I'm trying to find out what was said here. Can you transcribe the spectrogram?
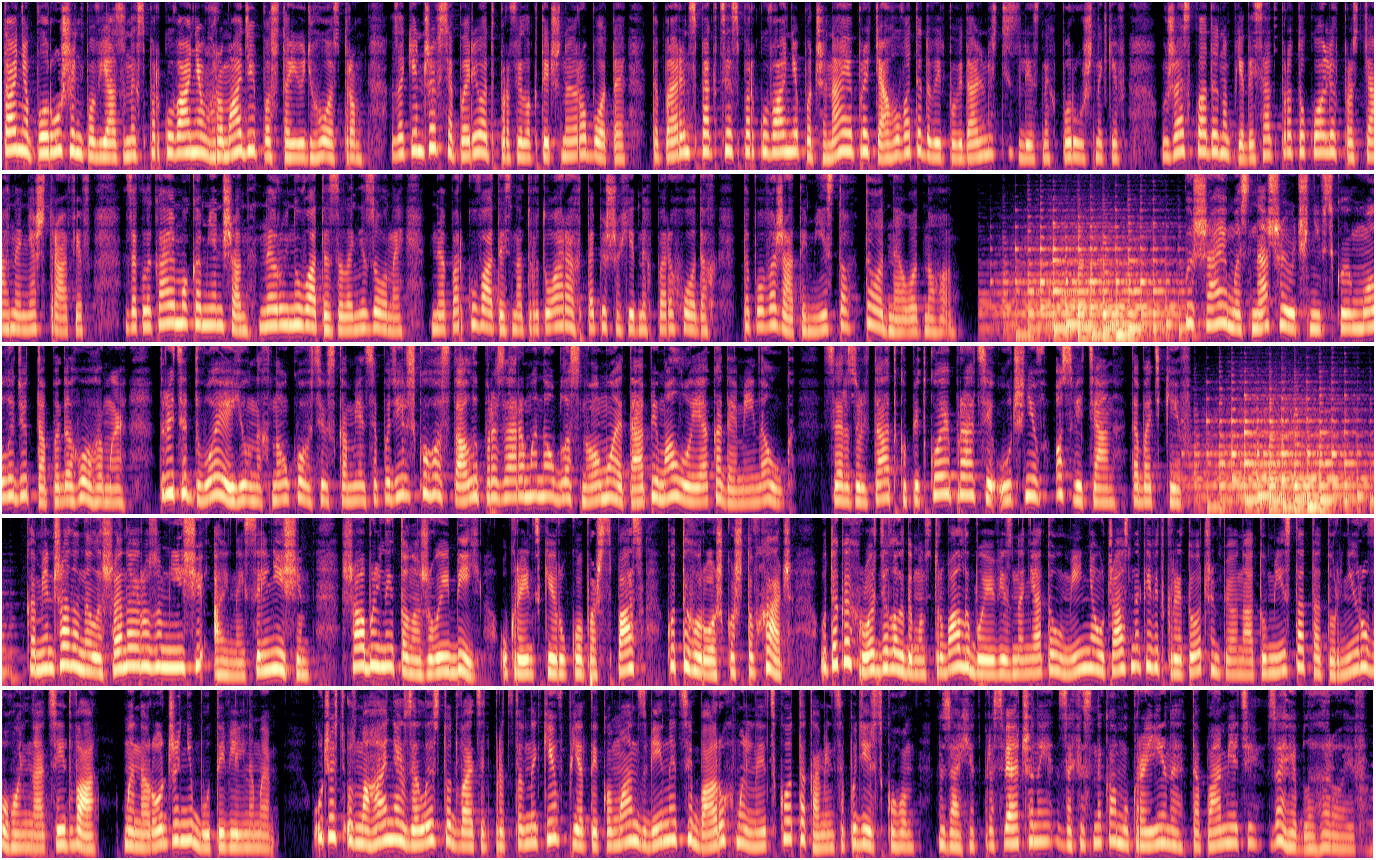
Питання порушень, пов'язаних з паркуванням в громаді, постають гостро. Закінчився період профілактичної роботи. Тепер інспекція з паркування починає притягувати до відповідальності злісних порушників. Вже складено 50 протоколів про стягнення штрафів. Закликаємо кам'янчан не руйнувати зелені зони, не паркуватись на тротуарах та пішохідних переходах та поважати місто та одне одного. Пишаємось нашою учнівською молоддю та педагогами. 32 юних науковців з Кам'янця-Подільського стали призерами на обласному етапі Малої академії наук. Це результат копіткої праці учнів, освітян та батьків. Кам'янчани не лише найрозумніші, а й найсильніші. Шабельний та ножовий бій, український рукопаш Спас, Котигорошко Штовхач. У таких розділах демонстрували бойові знання та уміння учасники відкритого чемпіонату міста та турніру Вогонь нації 2 Ми народжені бути вільними. Участь у змаганнях взяли 120 представників п'яти команд з Вінниці, Бару, Хмельницького та Кам'янця-Подільського. Захід присвячений захисникам України та пам'яті загиблих героїв.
